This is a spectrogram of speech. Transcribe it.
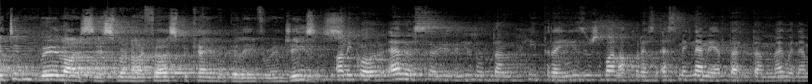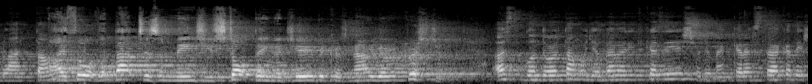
I didn't realize this when I first became a believer in Jesus. Amikor először jutottam hitre Jézusban, akkor ezt, ezt még nem értettem meg, vagy nem láttam. I thought that baptism means you stop being a Jew because now you're a Christian. Azt gondoltam, hogy a bemerítkezés, vagy a megkeresztelkedés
